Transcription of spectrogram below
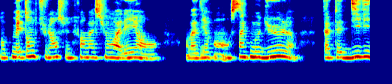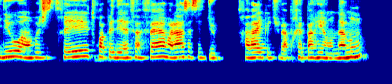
Donc mettons que tu lances une formation, allez, en, on va dire en cinq modules, tu as peut-être 10 vidéos à enregistrer, trois PDF à faire. Voilà, ça c'est du travail que tu vas préparer en amont.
